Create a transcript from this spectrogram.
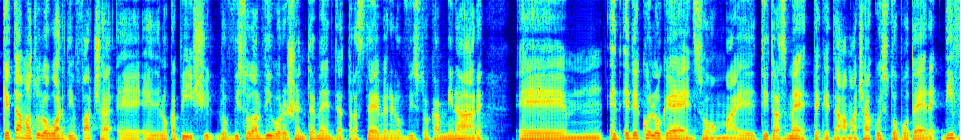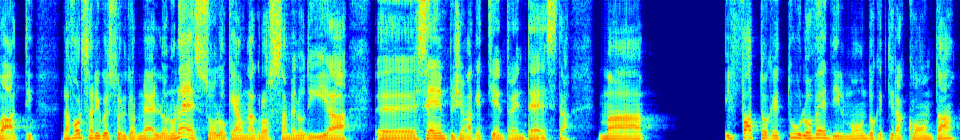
che Tama tu lo guardi in faccia e, e, lo capisci. L'ho visto dal vivo recentemente a Trastevere, l'ho visto camminare. E, ed è quello che è, insomma, e ti trasmette che Tama ha questo potere. Difatti, la forza di questo ritornello non è solo che ha una grossa melodia eh, semplice ma che ti entra in testa, ma il fatto che tu lo vedi il mondo che ti racconta,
